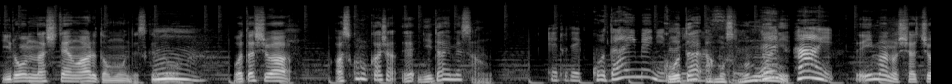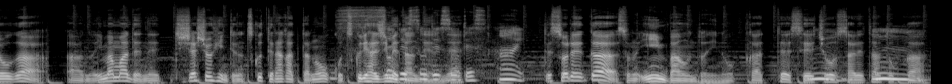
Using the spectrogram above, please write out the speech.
いろんな視点はあると思うんですけど、私はあそこの会社え二代目さん？えっ、とで5代目になります、ね、代？あもうそんなに、はい、で今の社長があの今までね自社商品っていうのを作ってなかったのをこう作り始めたんだよね。はい、でそれがそのインバウンドに乗っかって成長されたとか、うんうん、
